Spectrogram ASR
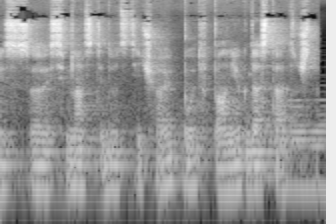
из 17-20 человек будет вполне достаточно.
